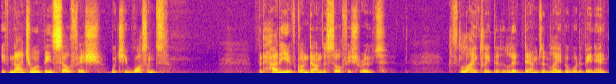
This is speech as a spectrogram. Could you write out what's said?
If Nigel had been selfish, which he wasn't, but had he have gone down the selfish route, it's likely that the Lib Dems and Labour would have been in.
